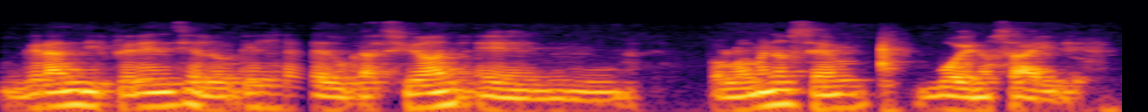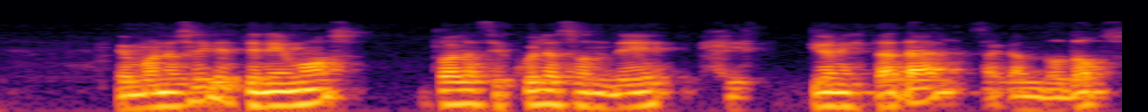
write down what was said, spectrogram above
gran diferencia en lo que es la educación, en, por lo menos en Buenos Aires. En Buenos Aires tenemos, todas las escuelas son de gestión estatal, sacando dos.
